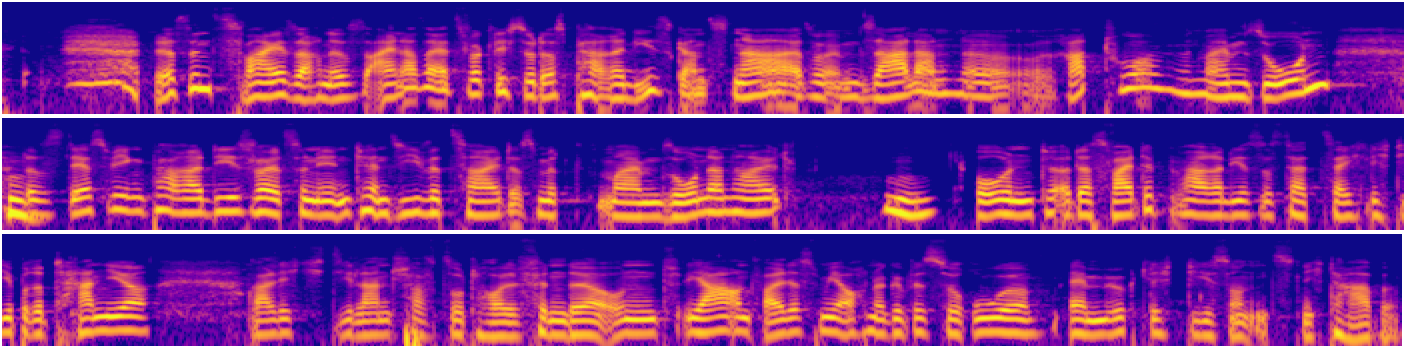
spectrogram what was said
das sind zwei Sachen. Das ist einerseits wirklich so das Paradies ganz nah, also im Saarland eine Radtour mit meinem Sohn. Hm. Das ist deswegen Paradies, weil es so eine intensive Zeit ist mit meinem Sohn dann halt. Hm. Und äh, das zweite Paradies ist tatsächlich die Bretagne, weil ich die Landschaft so toll finde und ja, und weil es mir auch eine gewisse Ruhe ermöglicht, die ich sonst nicht habe.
